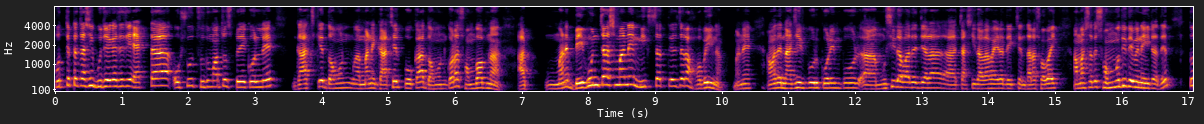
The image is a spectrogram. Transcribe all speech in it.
প্রত্যেকটা চাষি বুঝে গেছে যে একটা ওষুধ শুধুমাত্র স্প্রে করলে গাছকে দমন মানে গাছের পোকা দমন করা সম্ভব না। আর মানে বেগুন চাষ মানে মিক্সার তেল ছাড়া হবেই না। মানে আমাদের নাজিরপুর, করিমপুর মুর্শিদাবাদের যারা চাষি দাদা ভাইরা দেখছেন, তারা সবাই আমার সাথে সম্মতি দেবেন এইটাতে। তো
